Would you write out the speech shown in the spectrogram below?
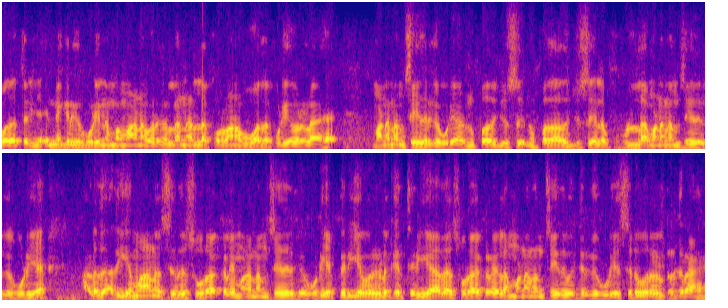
ஓத தெரிஞ்ச இன்றைக்கி இருக்கக்கூடிய நம்ம மாணவர்கள்லாம் நல்ல குர்ஆனை ஓதக்கூடியவர்களாக மனநம் செய்திருக்கக்கூடிய முப்பது ஜூஸு முப்பதாவது ஜுஸில் ஃபுல்லாக மனநம் செய்திருக்கக்கூடிய அல்லது அதிகமான சிறு சூறாக்களை மனநம் செய்திருக்கக்கூடிய பெரியவர்களுக்கு தெரியாத சூறாக்களை எல்லாம் மனநம் செய்து வைத்திருக்கக்கூடிய சிறுவர்கள் இருக்கிறாங்க.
